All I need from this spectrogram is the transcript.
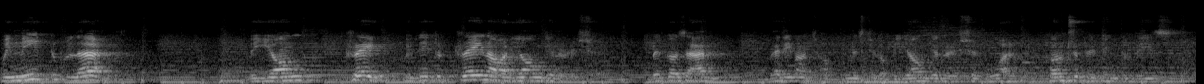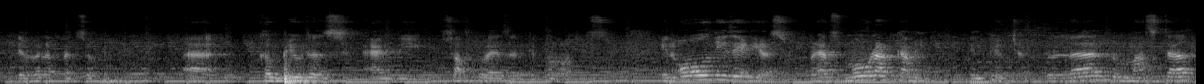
We need to learn the young trade. We need to train our young generation because I'm very much optimistic of the young generation who are contributing to these developments of uh, computers and the softwares and technologies. In all these areas, perhaps more are coming in future to learn, to master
